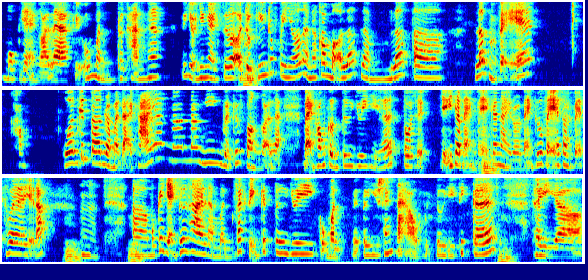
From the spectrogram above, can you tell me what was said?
một dạng gọi là kiểu mình thực hành ha ví dụ như ngày xưa ở trường Ừ. kiến trúc vi nhớ là nó có mở lớp làm lớp à, lớp vẽ không quên cái tên rồi mà đại khái á nó nó nghiêng về cái phần gọi là bạn không cần tư duy gì hết tôi sẽ chỉ cho bạn vẽ Ừ. cái này rồi bạn cứ vẽ thôi vẽ thuê vậy đó ừ. ừ. Ừ. À, một cái dạng thứ hai là mình phát triển cái tư duy của mình về tư duy sáng tạo về tư duy thiết kế. Ừ. thì à,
